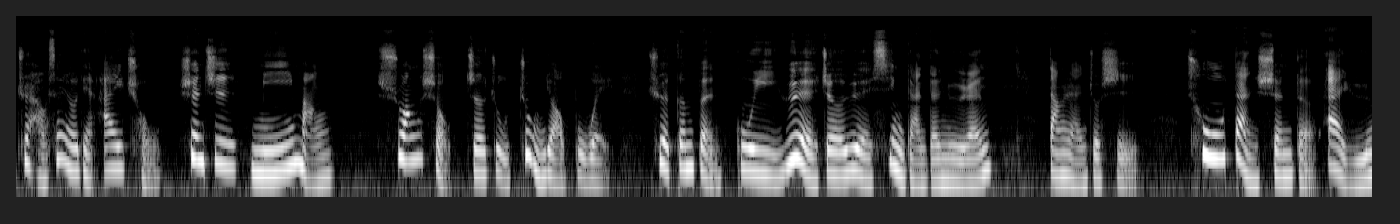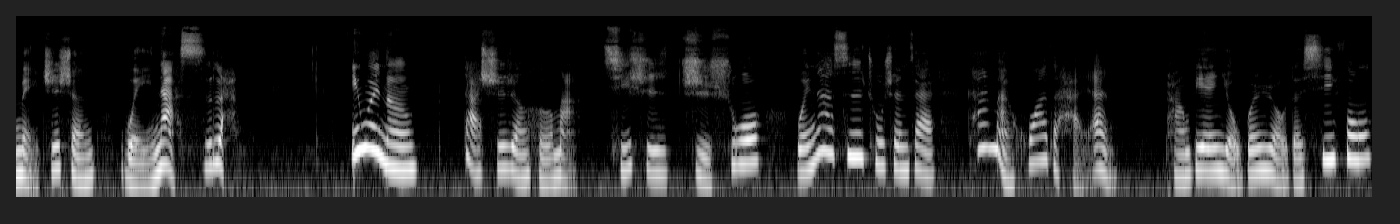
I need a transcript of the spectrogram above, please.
却好像有点哀愁，甚至迷茫，双手遮住重要部位，却根本故意越遮越性感的女人，当然就是初诞生的爱与美之神维纳斯啦。因为呢，大诗人荷马其实只说维纳斯出生在开满花的海岸，旁边有温柔的西风。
